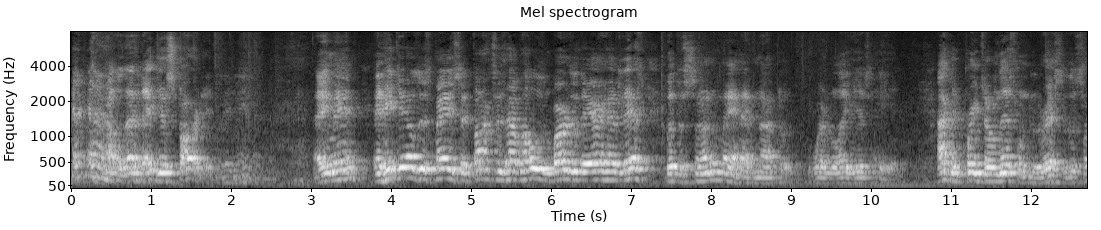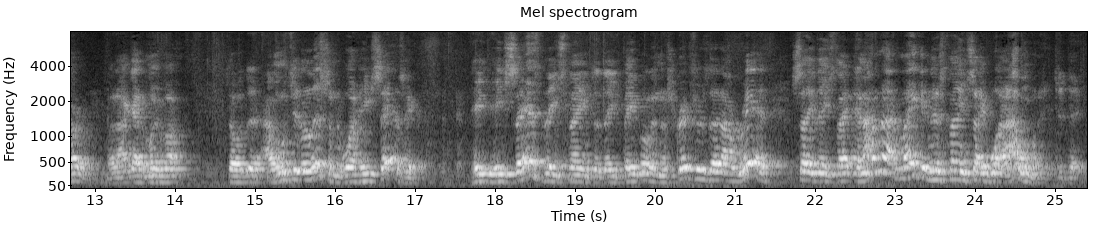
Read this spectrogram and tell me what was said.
no, that, they just started. Amen. And he tells this man, he said, foxes have holes and birds of the air have nests, but the Son of Man have not where to lay his head. I could preach on this one to the rest of the sermon, but I got to move on. So So the- I want you to listen to what he says here. He, he says these things to these people, and the scriptures that I read say these things, and I'm not making this thing say what I want it to do.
